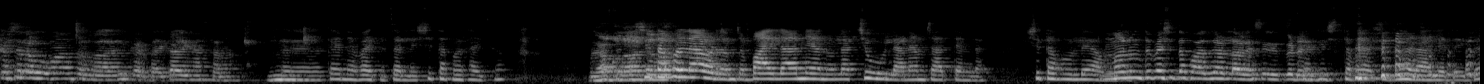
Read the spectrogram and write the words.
कशाला उगा माणसाला हे करताय? काळी नसताना. तर काय नाही व्हायचं चाललंय. सीताफळ खायचं. सीताफळ लय आवडतं आमच्या बायला ज्ञानूला चिवला आणि आमच्या आत्यांना सीताफळ लय आवडतं. म्हणून तुम्ही सीताफळ झाड लावल्या सगळीकडे. सगळी सीताफळाची झाडं आले इथं.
